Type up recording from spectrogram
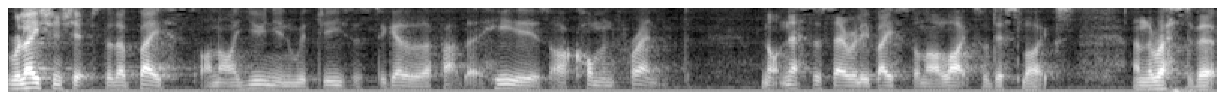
Relationships that are based on our union with Jesus together, the fact that He is our common friend, not necessarily based on our likes or dislikes and the rest of it.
